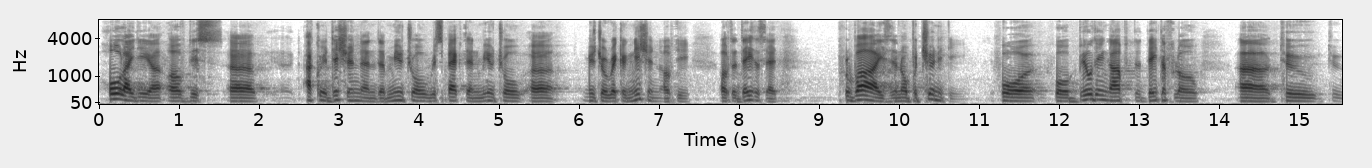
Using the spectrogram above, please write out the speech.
whole idea of this uh, accreditation and the mutual respect and mutual, uh, mutual recognition of the, of the data set provides an opportunity for, for building up the data flow uh, to, to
